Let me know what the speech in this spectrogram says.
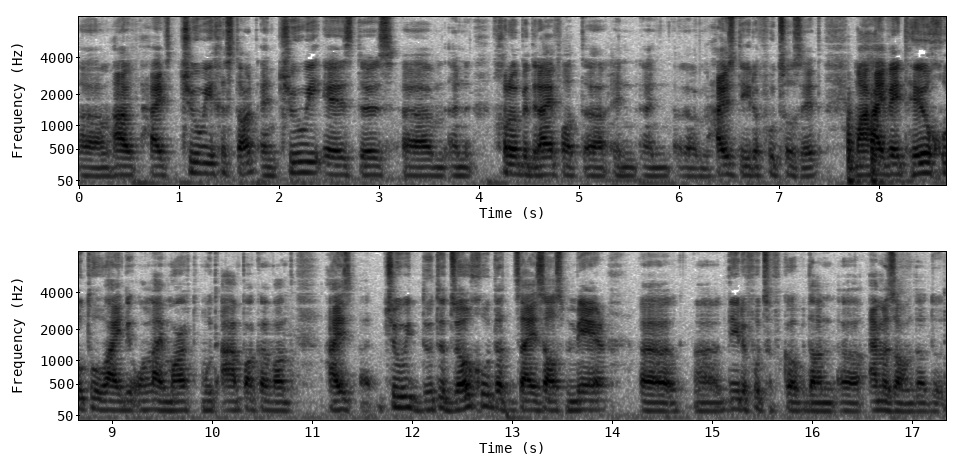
ehm, hij, hij heeft Chewy gestart. En Chewy is dus ehm, een groot bedrijf wat eh, in, in ehm, huisdierenvoedsel zit. Maar hij weet heel goed hoe hij die online markt moet aanpakken. Want hij, Chewy doet het zo goed dat zij zelfs meer uh, uh, dierenvoedsel verkopen dan uh, Amazon dat doet.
